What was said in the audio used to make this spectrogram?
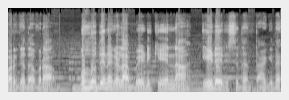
ವರ್ಗದವರ ಬಹುದಿನಗಳ ಬೇಡಿಕೆಯನ್ನ ಈಡೇರಿಸಿದಂತಾಗಿದೆ.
